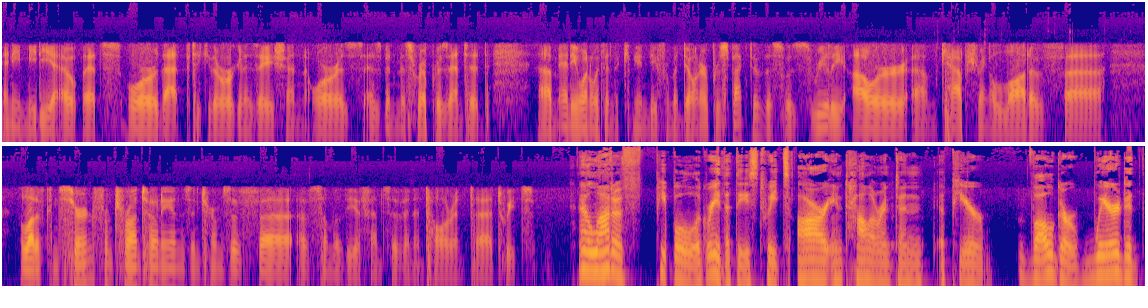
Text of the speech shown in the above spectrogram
any media outlets or that particular organization, or as has been misrepresented, um, anyone within the community from a donor perspective. This was really our um, capturing a lot of uh, a lot of concern from Torontonians in terms of uh, of some of the offensive and intolerant uh, tweets. And a lot of people agree that these tweets are intolerant and appear vulgar, where did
